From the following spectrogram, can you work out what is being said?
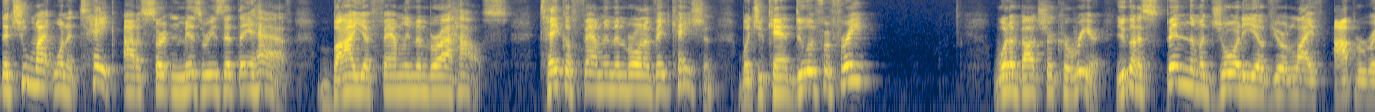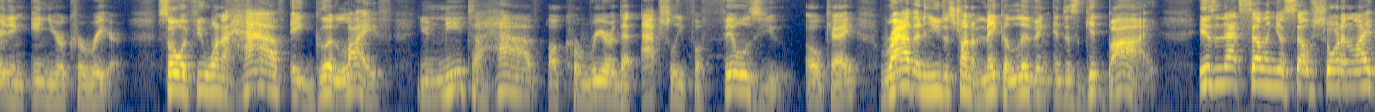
that you might want to take out of certain miseries that they have. Buy your family member a house. Take a family member on a vacation, but you can't do it for free. What about your career? You're going to spend the majority of your life operating in your career. So if you want to have a good life, you need to have a career that actually fulfills you, okay? Rather than you just trying to make a living and just get by. Isn't that selling yourself short in life?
